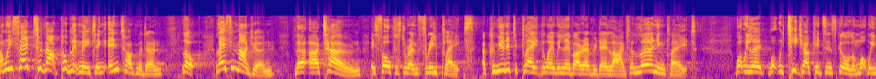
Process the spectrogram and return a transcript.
and we said to that public meeting in Todmorden, look, let's imagine that our town is focused around three plates a community plate, the way we live our everyday lives, a learning plate, what we, learn, what we teach our kids in school and what, we,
